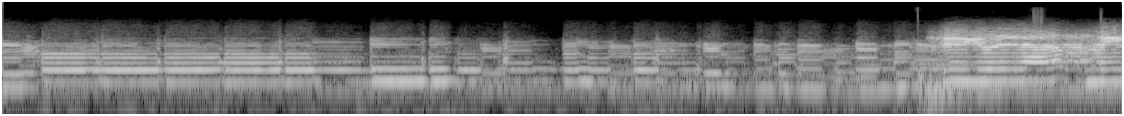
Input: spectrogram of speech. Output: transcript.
Do you love me?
